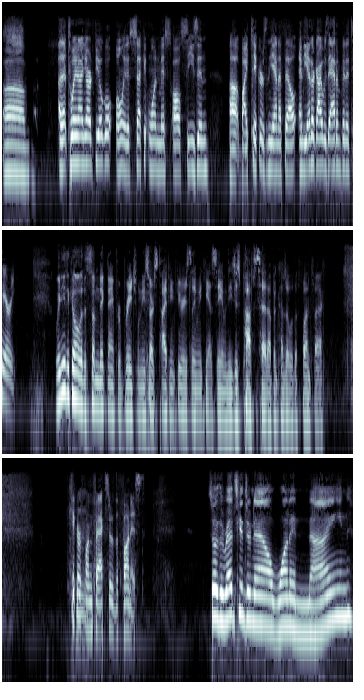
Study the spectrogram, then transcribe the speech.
Um, Uh, that 29 yard field goal, only the second one missed all season uh, by kickers in the NFL, and the other guy was Adam Vinatieri. We need to come up with some nickname for Breech when he starts typing furiously and we can't see him, and he just pops his head up and comes up with a fun fact. Kicker fun facts are the funnest. so the Redskins are now one and nine.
